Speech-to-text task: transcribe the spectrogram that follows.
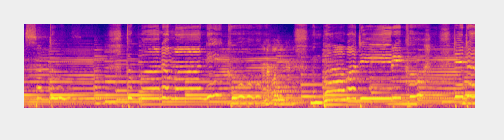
satu Untuk menemaniku Anak lagunya. Membawa diriku di dekatmu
